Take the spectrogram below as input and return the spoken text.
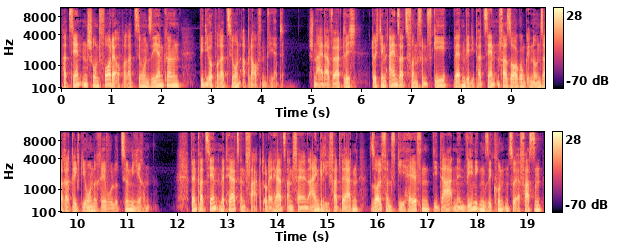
Patienten schon vor der Operation sehen können, wie die Operation ablaufen wird. Schneider wörtlich, durch den Einsatz von 5G werden wir die Patientenversorgung in unserer Region revolutionieren. Wenn Patienten mit Herzinfarkt oder Herzanfällen eingeliefert werden, soll 5G helfen, die Daten in wenigen Sekunden zu erfassen,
